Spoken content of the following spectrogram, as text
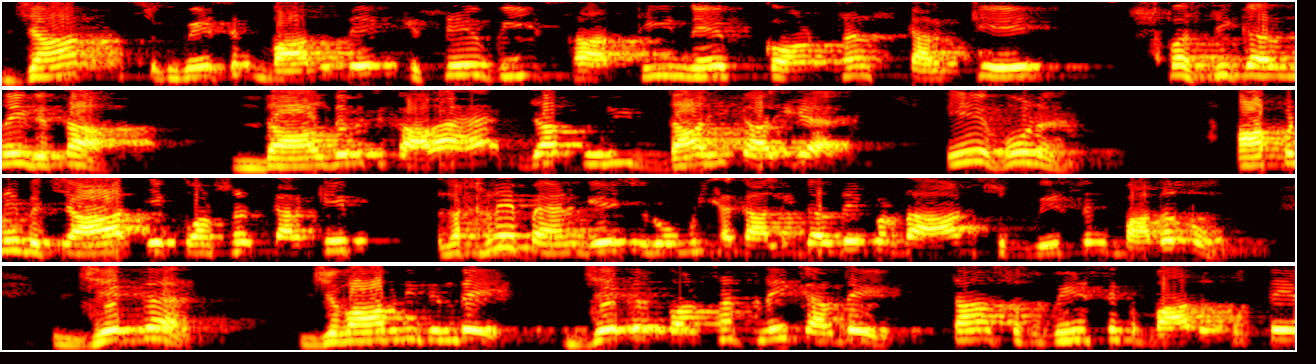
ਜਾਂ ਸੁਖਬੀਰ ਸਿੰਘ ਬਾਦਲ ਦੇ ਕਿਸੇ ਵੀ ਸਾਥੀ ਨੇ ਕਾਨਫਰੰਸ ਕਰਕੇ ਸਪਸ਼ਟੀਕਰਨ ਨਹੀਂ ਦਿੱਤਾ। ਦਾਲ ਦੇ ਵਿੱਚ ਕਾਲਾ ਹੈ ਜਾਂ ਪੂਰੀ ਦਾਲ ਹੀ ਕਾਲੀ ਹੈ? ਇਹ ਹੁਣ ਆਪਣੇ ਵਿਚਾਰ ਇਹ ਕਾਨਫਰੰਸ ਕਰਕੇ ਰੱਖਣੇ ਪੈਣਗੇ ਸ਼੍ਰੋਮਣੀ ਅਕਾਲੀ ਦਲ ਦੇ ਪ੍ਰਧਾਨ ਸੁਖਬੀਰ ਸਿੰਘ ਬਾਦਲ ਨੂੰ। ਜੇਕਰ ਜਵਾਬ ਨਹੀਂ ਦਿੰਦੇ। ਜੇਕਰ ਕਾਨਫਰੰਸ ਨਹੀਂ ਕਰਦੇ, ਤਾਂ ਸੁਖਬੀਰ ਸਿੰਘ ਬਾਦਲ ਉੱਤੇ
